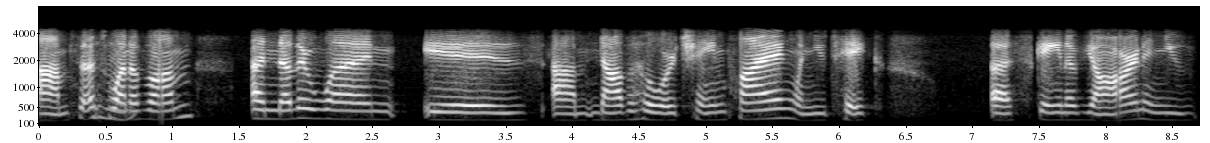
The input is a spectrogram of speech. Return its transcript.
Um, so that's Mhm. one of them. Another one is um, Navajo or chain plying when you take a skein of yarn and you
